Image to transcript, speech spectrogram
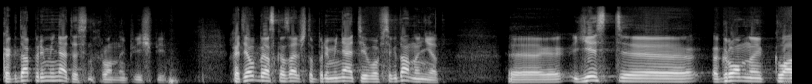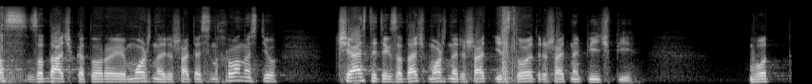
Когда применять асинхронный PHP? Хотел бы я сказать, что применять его всегда, но нет. Э, есть э, огромный класс задач, которые можно решать асинхронностью. Часть этих задач можно решать и стоит решать на PHP. Вот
